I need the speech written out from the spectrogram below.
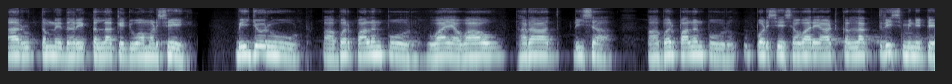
આ રૂટ તમને દરેક કલાકે જોવા મળશે. બીજો રૂટ ભાભર પાલનપુર વાયા વાવ થરાદ ડીસા ભાભર પાલનપુર ઉપડશે સવારે આઠ કલાક ત્રીસ મિનિટે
